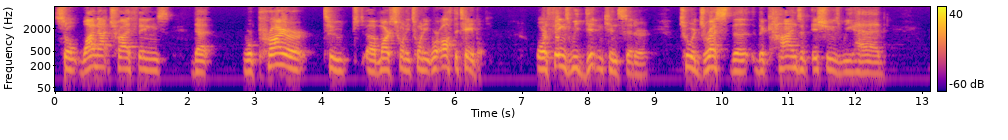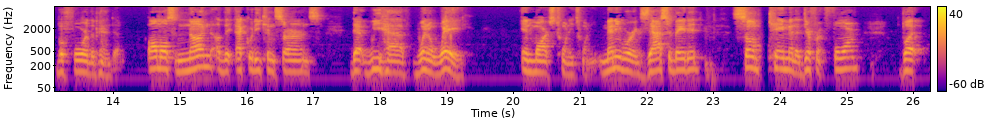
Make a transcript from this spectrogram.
So why not try things that were prior to uh, March 2020 were off the table or things we didn't consider to address the the kinds of issues we had before the pandemic. Almost none of the equity concerns that we have went away in March 2020. Many were exacerbated, some came in a different form, but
